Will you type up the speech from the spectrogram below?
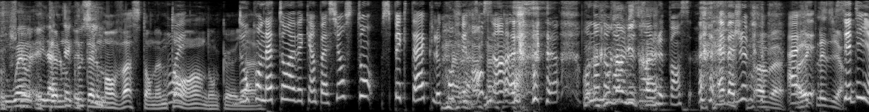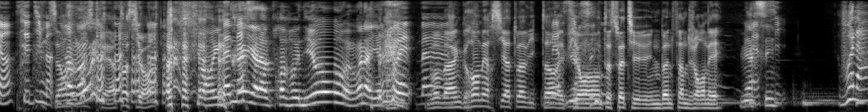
Ouais, et la tech tellement vaste en même Ouais. temps. hein, donc, euh, il Donc a- on attend avec impatience ton spectacle, conférence. hein. on en aura besoin, je pense. eh ben, je... Ah bah, Ah, avec plaisir. C'est dit, hein, c'est dit C'est maintenant. Ah bah enregistré, attention. hein. C'est enregistré, Bah, merci. il y a la preuve audio, euh, voilà, il y a tout. Ouais, bah, Bon, bah, un grand merci à toi, Victor. Merci. Et puis, on te souhaite une bonne fin de journée. Merci. Voilà,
